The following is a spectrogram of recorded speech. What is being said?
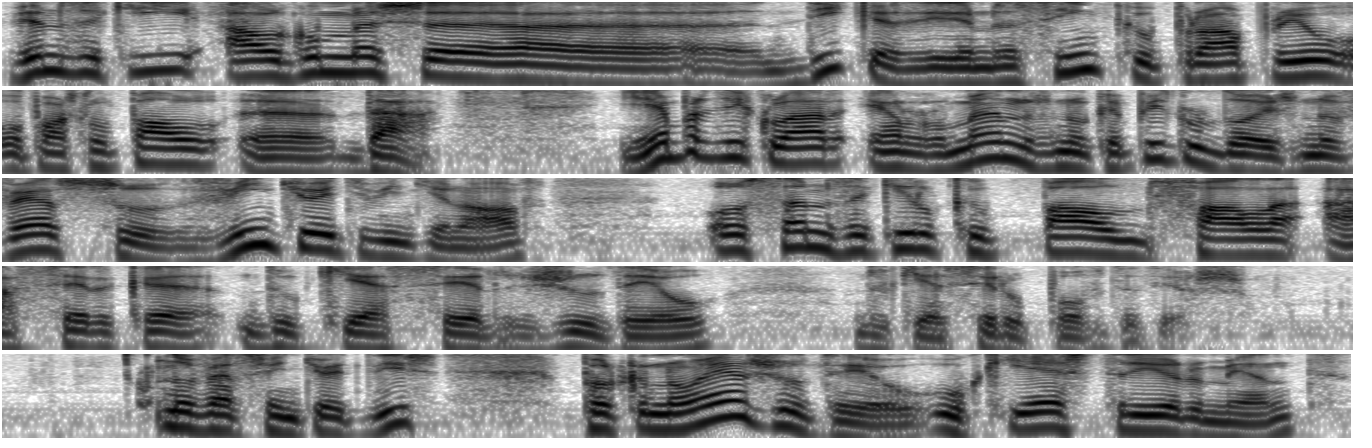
vemos aqui algumas uh, dicas, diríamos assim, que o próprio apóstolo Paulo uh, dá. E em particular, em Romanos, no capítulo 2, no verso 28 e 29, ouçamos aquilo que Paulo fala acerca do que é ser judeu, do que é ser o povo de Deus. No verso 28 diz: Porque não é judeu o que é exteriormente,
